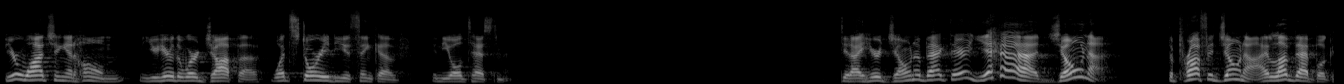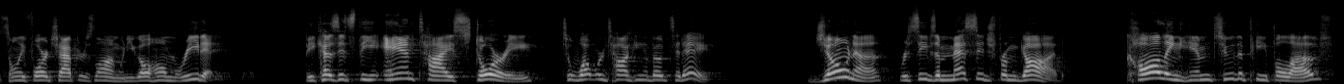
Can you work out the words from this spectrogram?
If you're watching at home, you hear the word Joppa, what story do you think of in the Old Testament? Did I hear Jonah back there? Yeah, Jonah, the prophet Jonah. I love that book. It's only four chapters long. When you go home, read it because it's the anti story to what we're talking about today. Jonah receives a message from God calling him to the people of,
